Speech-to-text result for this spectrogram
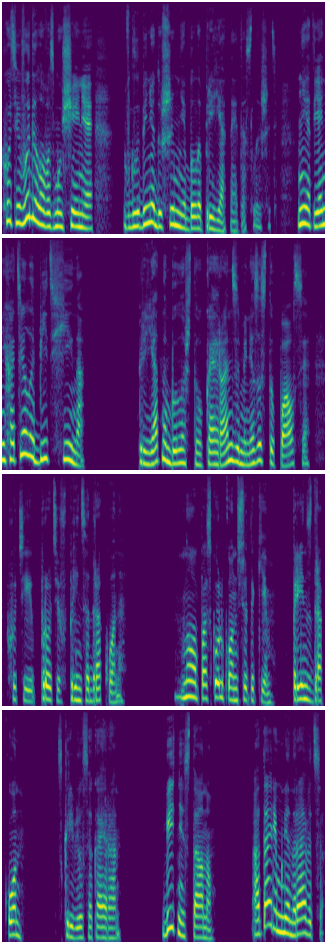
Хоть и выдала возмущение, в глубине души мне было приятно это слышать. Нет, я не хотела бить Хина. Приятно было, что Кайран за меня заступался, хоть и против принца-дракона. Но поскольку он все таки принц-дракон, — скривился Кайран, — бить не стану. Атари мне нравится,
